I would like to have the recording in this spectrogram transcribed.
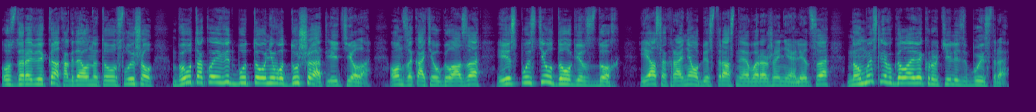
У здоровяка, когда он это услышал, был такой вид, будто у него душа отлетела. Он закатил глаза и спустил долгий вздох. Я сохранял бесстрастное выражение лица, но мысли в голове крутились быстро.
